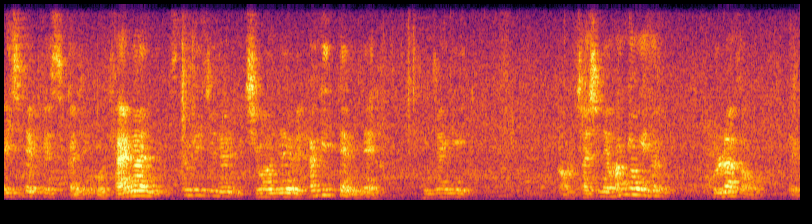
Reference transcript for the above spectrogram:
HDFS까지 뭐 다양한 storage를 지원을 하기 때문에 굉장히 어, 자신의 환경에서 골라서 네,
